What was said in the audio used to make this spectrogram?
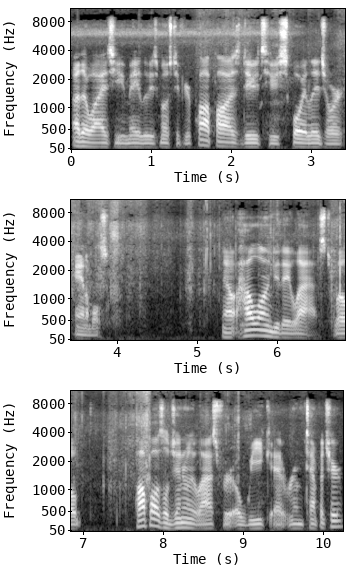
Otherwise, you may lose most of your pawpaws due to spoilage or animals. Now, how long do they last? Well, pawpaws will generally last for a week at room temperature.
